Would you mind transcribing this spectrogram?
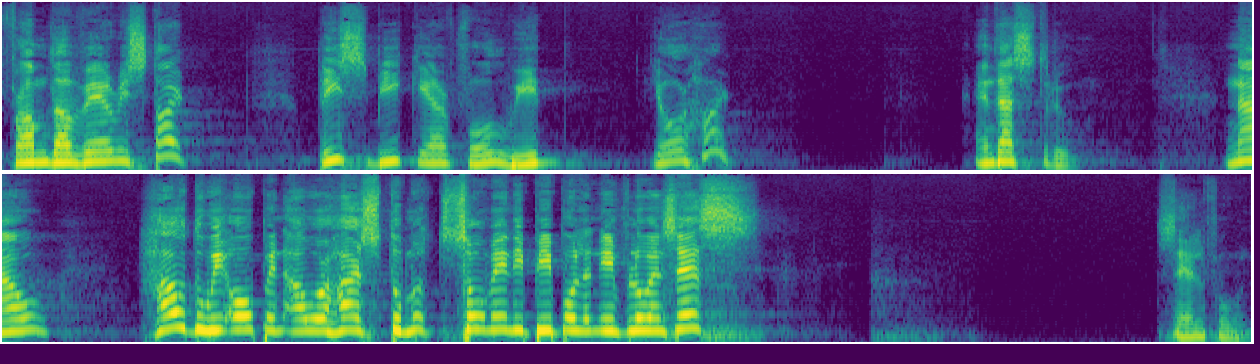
From the very start, please be careful with your heart. And that's true. Now, how do we open our hearts to so many people and influences? Cell phone.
